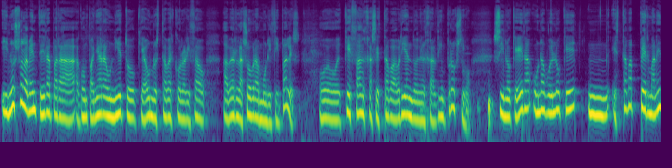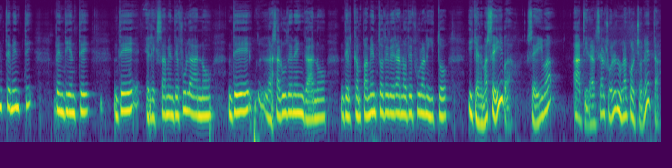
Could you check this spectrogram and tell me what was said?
Y no solamente era para acompañar a un nieto que aún no estaba escolarizado a ver las obras municipales o qué zanjas se estaba abriendo en el jardín próximo, sino que era un abuelo que mm, estaba permanentemente pendiente del el examen de fulano, de la salud de Mengano, del campamento de verano de fulanito, y que además se iba. se iba a tirarse al suelo en una colchoneta.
